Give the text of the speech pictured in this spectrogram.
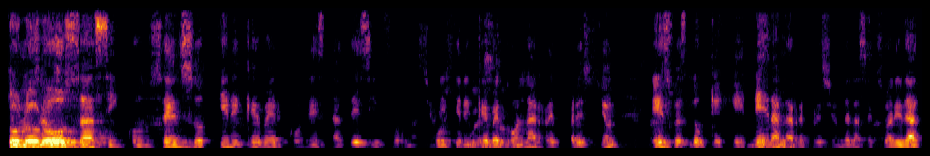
dolorosas, sin consenso, tienen que ver con esta desinformación y tienen que ver con la represión. Eso es lo que genera la represión de la sexualidad,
